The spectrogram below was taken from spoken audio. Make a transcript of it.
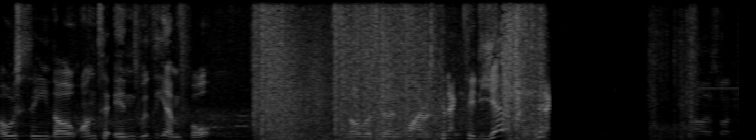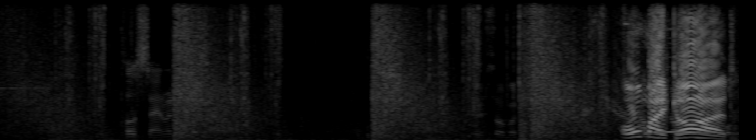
OC though onto ins with the M4. No return fire is connected yet. Oh, this one. Close sandwich. Close sandwich. There's so much. Oh my god!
